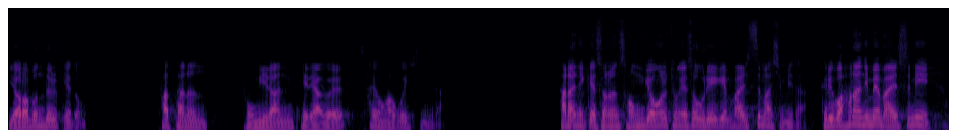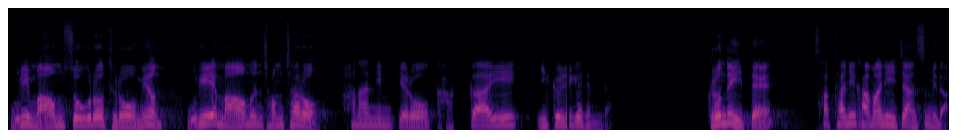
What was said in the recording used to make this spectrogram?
여러분들께도 사탄은 동일한 계략을 사용하고 있습니다. 하나님께서는 성경을 통해서 우리에게 말씀하십니다. 그리고 하나님의 말씀이 우리 마음 속으로 들어오면 우리의 마음은 점차로 하나님께로 가까이 이끌리게 됩니다. 그런데 이때 사탄이 가만히 있지 않습니다.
